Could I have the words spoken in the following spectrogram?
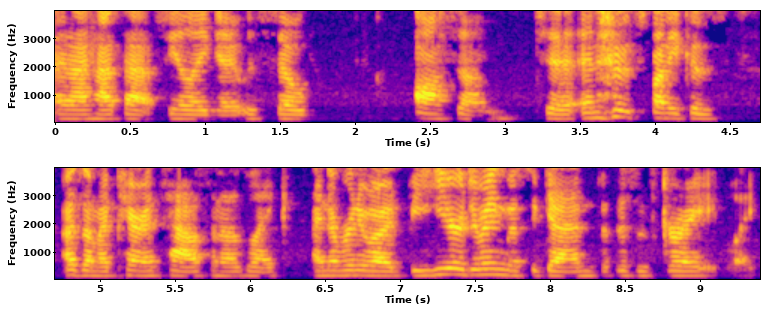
and I had that feeling, and it was so awesome to. And it was funny because I was at my parents' house, and I was like, I never knew I'd be here doing this again, but this is great. Like,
